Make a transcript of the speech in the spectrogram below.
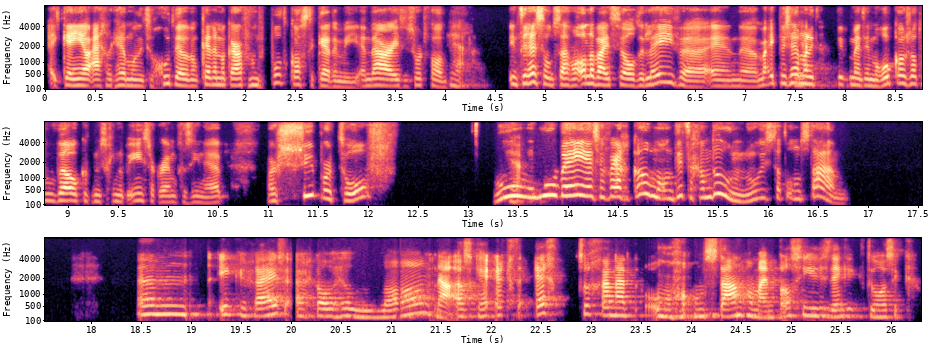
ik ken jou eigenlijk helemaal niet zo goed. We kennen elkaar van de Podcast Academy. En daar is een soort van ja. Interesse ontstaan van allebei hetzelfde leven. En, uh, maar ik wist helemaal ja. niet op dit moment in Marokko zat, hoewel ik het misschien op Instagram gezien heb. Maar super tof. Hoe, ja. hoe ben je zover gekomen om dit te gaan doen? Hoe is dat ontstaan? Um, ik reis eigenlijk al heel lang. Nou, als ik echt, echt terug ga naar het ontstaan van mijn passie, is denk ik, toen was ik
